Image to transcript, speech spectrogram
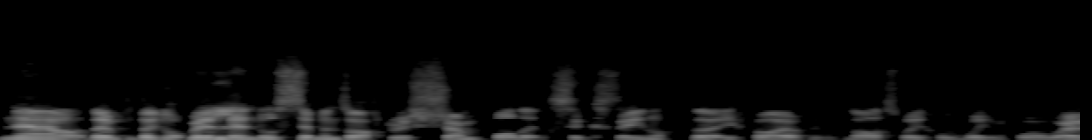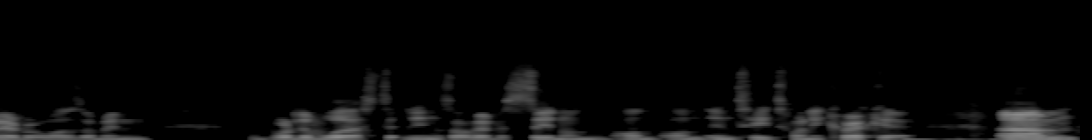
Now they've they got rid of Lendl Simmons after his shambolic 16 or 35 last week or the week before, whenever it was. I mean, probably the worst innings I've ever seen on on, on in T20 cricket. Um,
